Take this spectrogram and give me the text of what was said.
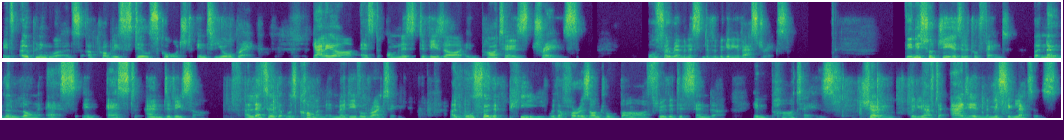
its opening words are probably still scorched into your brain. Gallia est omnis divisa in partes tres, also reminiscent of the beginning of Asterix. The initial G is a little faint, but note the long S in est and divisa, a letter that was common in medieval writing, and also the P with a horizontal bar through the descender in partes, showing that you have to add in the missing letters,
